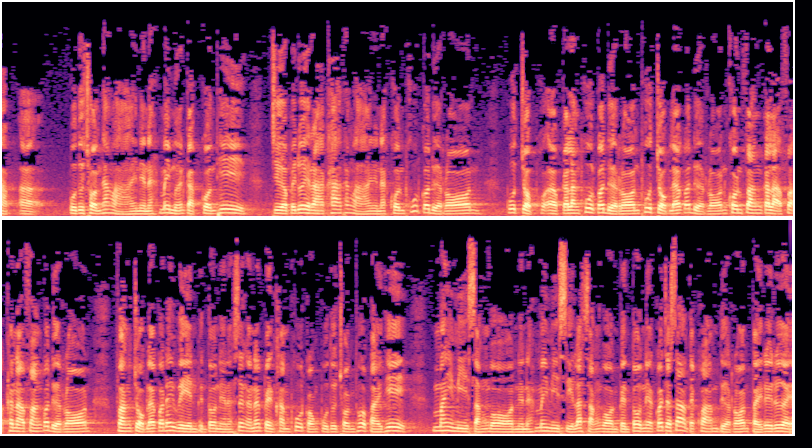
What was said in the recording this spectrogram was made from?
กับปุตุชนทั้งหลายเนี่ยนะไม่เหมือนกับคนที่เจือไปด้วยราคะทั้งหลายเนี่ยนะคนพูดก็เดือดร้อน พูดจบกำลังพูดก็เดือดร้อน พูดจบแล้วก็เดือดร้อน คนฟังกะละขณะฟังก็เดือดร้อน ฟังจบแล้วก็ได้เวรเป็นต้นเนี่ยนะซึ่งอันนั้นเป็นคำพูดของปุตุชนทั่วไปที่ไม่มีสังวรเนี่ยนะไม่มีศีลสังวรเป็นต้นเนี่ยก็จะสร้างแต่ความเดือดร้อนไปเรื่อย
